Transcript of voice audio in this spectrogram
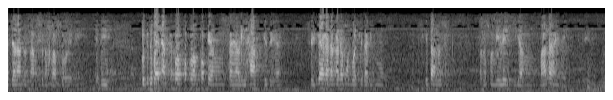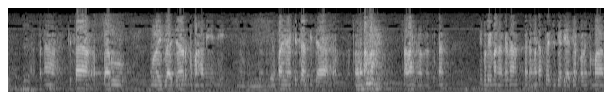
ajaran tentang sunnah Rasul ini. Jadi begitu banyak kelompok-kelompok yang saya lihat gitu ya, sehingga kadang-kadang membuat kita bingung. Kita harus harus memilih yang mana ini. Ya, karena kita baru mulai belajar memahami ini supaya kita tidak Salah salah salah dalam menentukan ini bagaimana karena kadang-kadang saya juga diajak oleh teman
